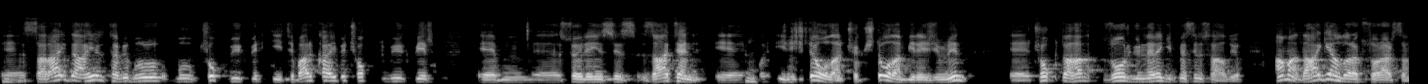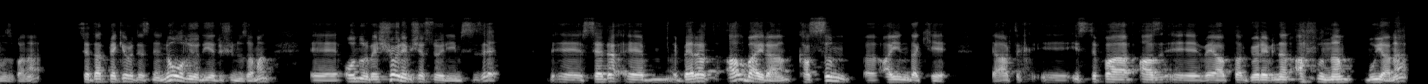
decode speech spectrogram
e, saray dahil tabii bu bu çok büyük bir itibar kaybı, çok büyük bir e, söyleyin siz zaten e, inişte olan, çöküşte olan bir rejimin e, çok daha zor günlere gitmesini sağlıyor. Ama daha genel olarak sorarsanız bana Sedat Peker ötesinde ne oluyor diye düşündüğün zaman e, Onur Bey şöyle bir şey söyleyeyim size. E, Seda, e, Berat Albayrak'ın Kasım e, ayındaki artık e, istifa az e, veyahut da görevinden affından bu yana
